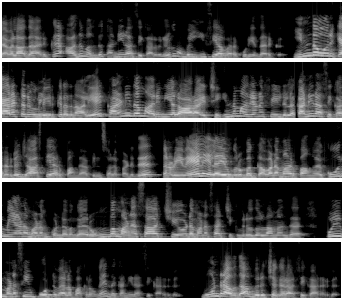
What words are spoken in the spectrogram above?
லெவலா தான் இருக்கு. அது வந்து கன்னிராசிக்காரர்களுக்கு ரொம்ப ஈஸியா வரக்கூடியதா இருக்கு. இந்த ஒரு கேரக்டர் இவங்க இருக்கிறதுனாலேயே கணிதம் அறிவியல் ஆராய்ச்சி இந்த மாதிரியான ஃபீல்டுல கன்னிராசிக்காரர்கள் ஜாஸ்தியா இருப்பாங்க அப்படின்னு சொல்லப்படுது. தன்னுடைய வேலையில இவங்க ரொம்ப கவனமா இருப்பாங்க. கூர்மையான மனம் கொண்டவங்க ரொம்ப மனசாட்சியோட மனசாட்சிக்கு விரோதம் இல்லாம அந்த ஃபுல் மனசையும் போட்டு வேலை பார்க்குறவங்க இந்த கன்னிராசிக்காரர்கள். மூன்றாவதா விருச்சக ராசிக்காரர்கள்.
